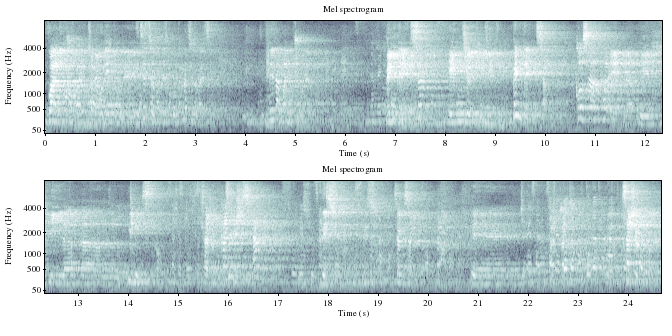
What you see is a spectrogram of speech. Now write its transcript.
guarigione. Abbiamo detto l'iniziazione, battesimo, guarigione. Della guarigione. Penitenza e unzione di infermi. Penitenza, cosa, qual è il, il, il, ehm, il ministro? Sacerdote. Caso di necessità? Nessuno. Nessuno. Nessuno. Sempre sacerdote. Bravo. Eh, Stare un sacerdote a portata di mano. sacerdote.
